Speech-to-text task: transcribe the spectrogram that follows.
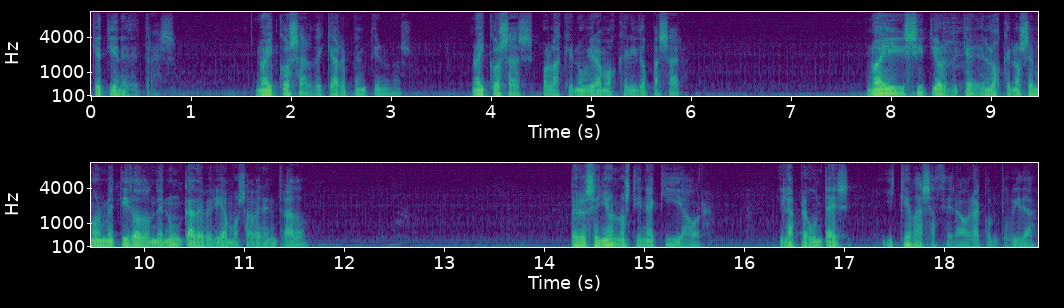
¿qué tiene detrás? ¿No hay cosas de que arrepentirnos? ¿No hay cosas por las que no hubiéramos querido pasar? ¿No hay sitios en los que nos hemos metido donde nunca deberíamos haber entrado? Pero el Señor nos tiene aquí ahora. Y la pregunta es, ¿y qué vas a hacer ahora con tu vida?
